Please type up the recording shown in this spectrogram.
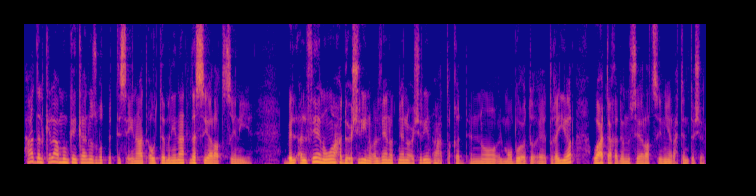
هذا الكلام ممكن كان يزبط بالتسعينات أو الثمانينات للسيارات الصينية. بال 2021 و 2022 أعتقد إنه الموضوع تغير وأعتقد إنه السيارات الصينية رح تنتشر.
